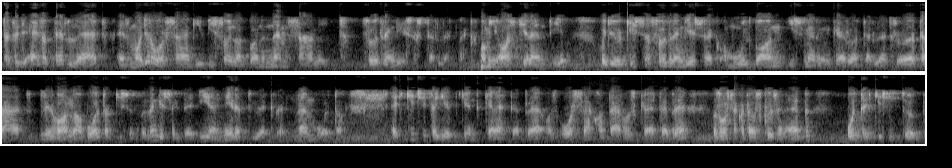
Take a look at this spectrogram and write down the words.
Tehát, hogy ez a terület, ez magyarországi viszonylatban nem számít földrengéses területnek. Ami azt jelenti, hogy kisebb földrengések a múltban ismerünk erről a területről, tehát azért vannak, voltak kisebb földrengések, de ilyen méretűekre nem voltak. Egy kicsit egyébként keletebbre, az országhatárhoz keletebbre, az országhatárhoz közelebb, ott egy kicsit több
